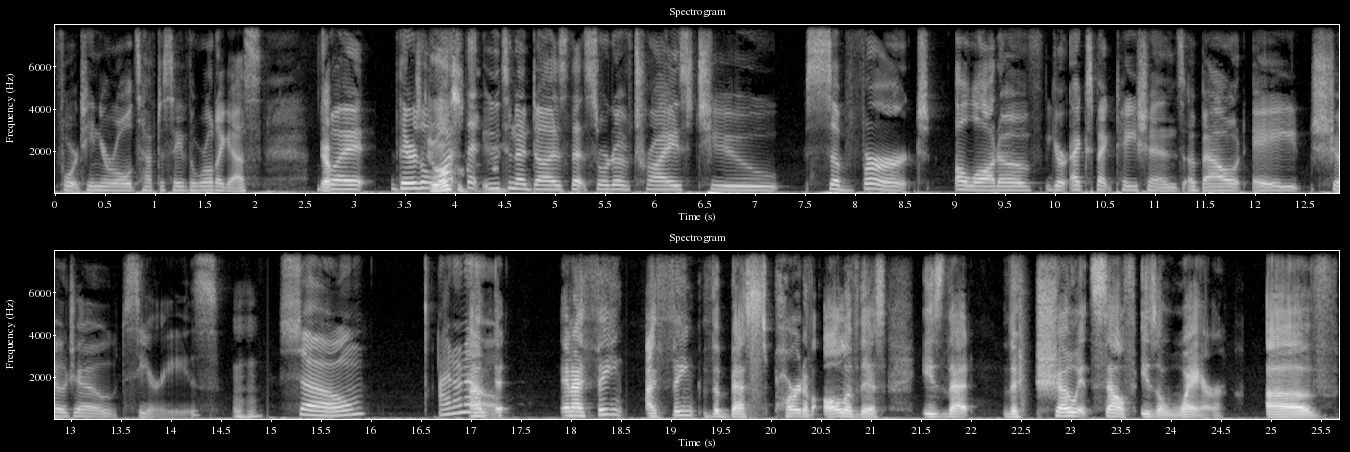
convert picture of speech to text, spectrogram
14 year olds have to save the world i guess yep. but there's a Who lot else? that utena does that sort of tries to subvert a lot of your expectations about a shojo series mm-hmm. so i don't know um, and i think I think the best part of all of this is that the show itself is aware of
